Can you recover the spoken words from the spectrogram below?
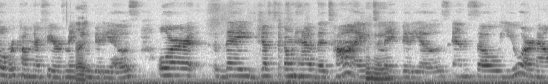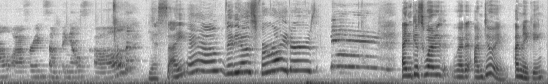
overcome their fear of making Right. videos or they just don't have the time to Mhm. make videos. And so you are now offering something else called Yes, I am. Videos for writers. Yay! And guess what? What I'm doing? I'm making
